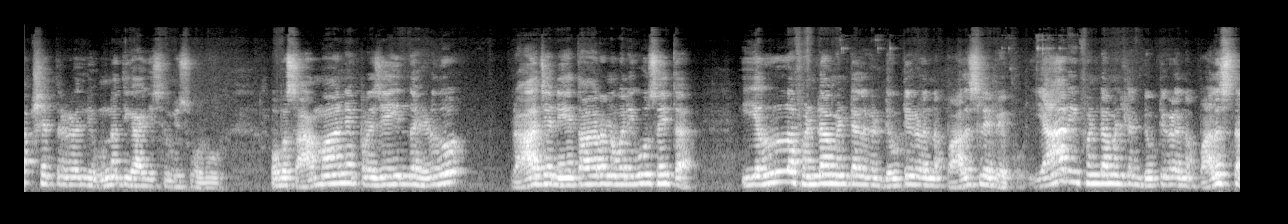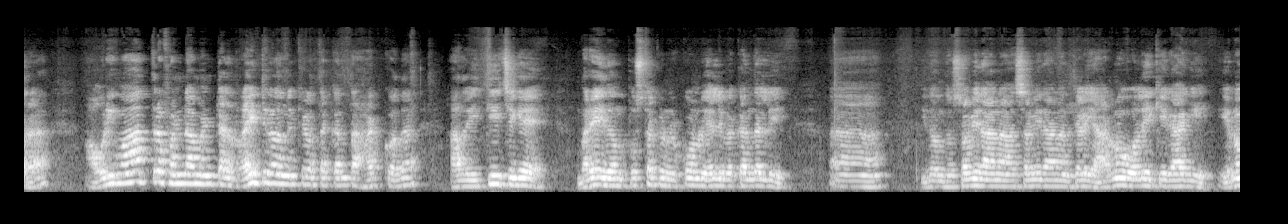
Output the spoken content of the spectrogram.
ಕ್ಷೇತ್ರಗಳಲ್ಲಿ ಉನ್ನತಿಗಾಗಿ ಶ್ರಮಿಸುವುದು. ಒಬ್ಬ ಸಾಮಾನ್ಯ ಪ್ರಜೆಯಿಂದ ಹಿಡಿದು ರಾಜನೇತಾರನವರೆಗೂ ಸಹಿತ ಈ ಎಲ್ಲ ಫಂಡಮೆಂಟಲ್ ಡ್ಯೂಟಿಗಳನ್ನು ಪಾಲಿಸಲೇಬೇಕು. ಯಾರು ಈ ಫಂಡಮೆಂಟಲ್ ಡ್ಯೂಟಿಗಳನ್ನು ಪಾಲಿಸ್ತಾರ? ಅವ್ರಿಗೆ ಮಾತ್ರ ಫಂಡಮೆಂಟಲ್ ರೈಟ್ಗಳನ್ನು ಕೇಳ್ತಕ್ಕಂಥ ಹಕ್ಕು ಅದ. ಆದರೆ ಇತ್ತೀಚೆಗೆ ಬರೀ ಇದೊಂದು ಪುಸ್ತಕ ಹಿಡ್ಕೊಂಡು ಎಲ್ಲಿ ಬೇಕಂದಲ್ಲಿ ಇದೊಂದು ಸಂವಿಧಾನ ಸಂವಿಧಾನ ಅಂತೇಳಿ ಯಾರನ್ನೋ ಓಲೈಕೆಗಾಗಿ ಏನೋ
